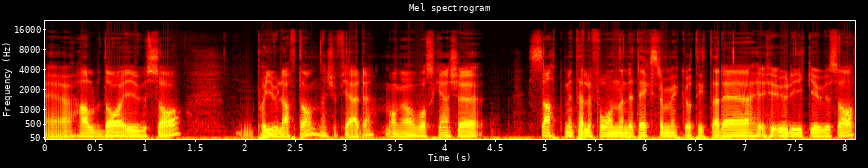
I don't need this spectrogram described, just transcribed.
eh, halvdag i USA på julafton den 24. Många av oss kanske satt med telefonen lite extra mycket och tittade hur det gick i USA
